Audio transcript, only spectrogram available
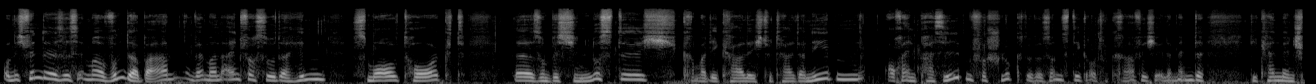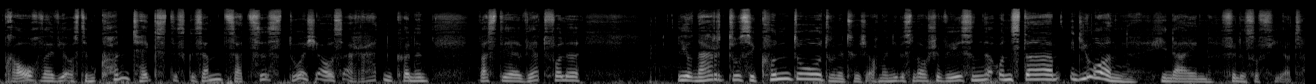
Und ich finde, es ist immer wunderbar, wenn man einfach so dahin small talkt, äh, so ein bisschen lustig, grammatikalisch total daneben, auch ein paar Silben verschluckt oder sonstige orthografische Elemente, die kein Mensch braucht, weil wir aus dem Kontext des Gesamtsatzes durchaus erraten können, was der wertvolle Leonardo Secundo, du natürlich auch mein liebes Lauschewesen, uns da in die Ohren hinein philosophiert.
